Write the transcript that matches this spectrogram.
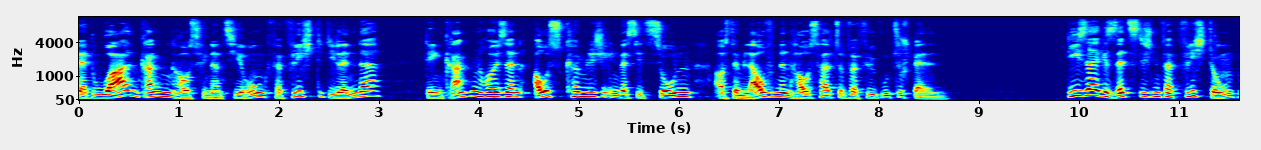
der dualen Krankenhausfinanzierung verpflichtet die Länder, den Krankenhäusern auskömmliche Investitionen aus dem laufenden Haushalt zur Verfügung zu stellen. Dieser gesetzlichen Verpflichtung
